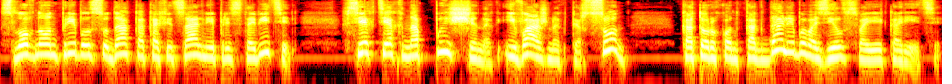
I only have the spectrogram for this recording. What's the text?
словно он прибыл сюда как официальный представитель всех тех напыщенных и важных персон, которых он когда-либо возил в своей карете.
